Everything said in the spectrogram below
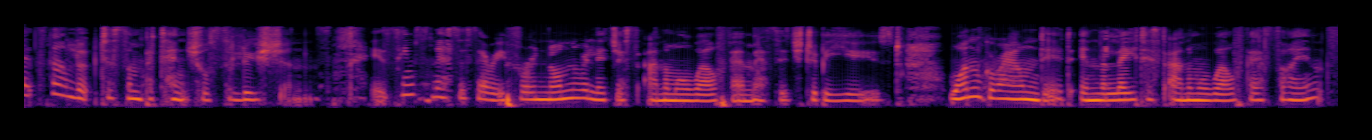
Let's now look to some potential solutions. It seems necessary for a non-religious animal welfare message to be used, one grounded in the latest animal welfare science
